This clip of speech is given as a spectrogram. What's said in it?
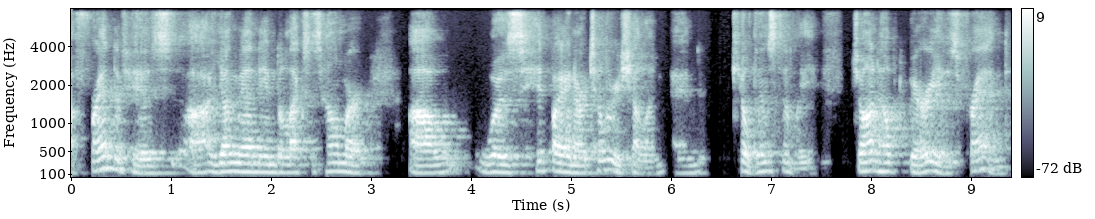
a friend of his, uh, a young man named Alexis Helmer, uh, was hit by an artillery shell and, and, killed instantly. John helped bury his friend.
